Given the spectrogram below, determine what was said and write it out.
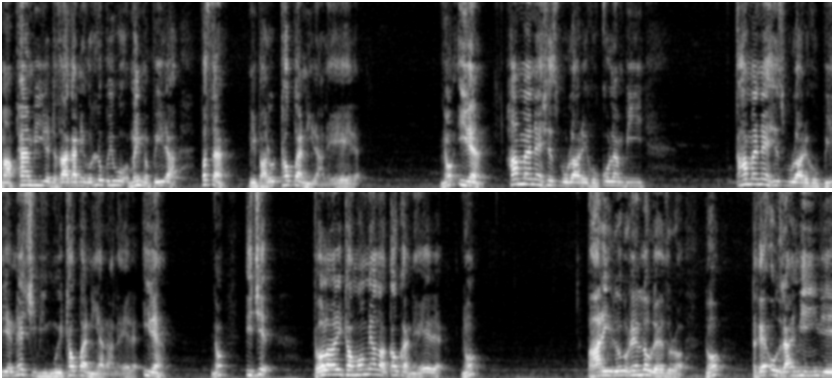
မှာဖမ်းပြီးတဲ့ဒဇာကန်တွေကိုလွတ်ပေးဖို့အမိန့်မပေးတာပတ်စံနေဘာလို့ထောက်ပံ့နေတာလဲတဲ့နော်အီရန်ဟာမန်နဲ့ဟစ်စဘူလာတွေကိုကိုလံဘီဟာမန်နဲ့ဟစ်စဘူလာတွေကိုဘီလီယံနဲ့ချီပြီးငွေထောက်ပံ့နေရတာလေတဲ့အီရန်နော်အီဂျစ်ဒေါ်လာတွေထောင်ပေါင်းများစွာကောက်ခံနေတဲ့နော်ဘာတွေတို့ရင်းလောက်လဲဆိုတော့နော်တကယ်ဥဒရာအမြင့်ကြီးတွေ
